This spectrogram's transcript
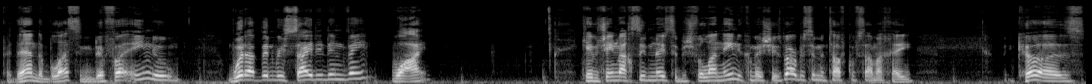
For then the blessing Rifa'enu would have been recited in vain. Why? Because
